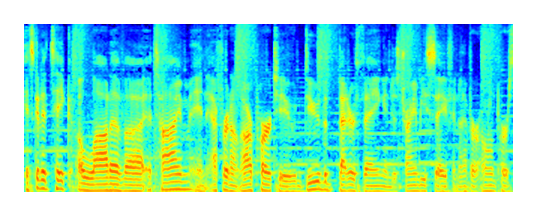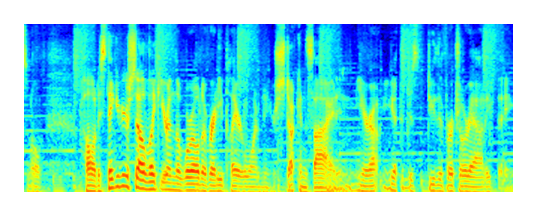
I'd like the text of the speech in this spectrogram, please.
it's gonna take a lot of uh, time and effort on our part to do the better thing and just try and be safe and have our own personal holidays. Think of yourself like you're in the world of Ready Player One and you're stuck inside and you're you have to just do the virtual reality thing.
